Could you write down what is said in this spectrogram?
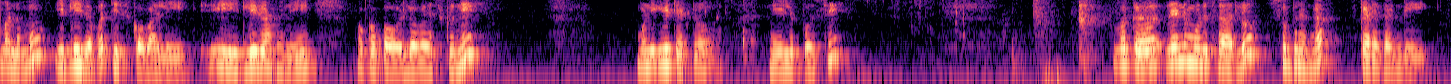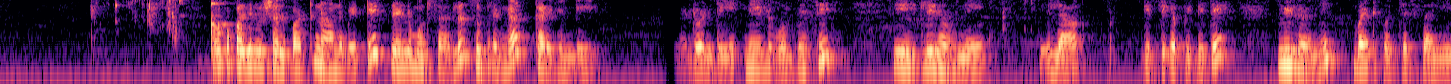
మనము ఇడ్లీ రవ్వ తీసుకోవాలి. ఈ ఇడ్లీ రవ్వని ఒక బౌల్లో వేసుకుని మునిగేటట్టు నీళ్ళు పోసి ఒక రెండు మూడు సార్లు శుభ్రంగా కడగండి. ఒక పది నిమిషాల పాటు నానబెట్టి రెండు మూడు సార్లు శుభ్రంగా కడగండి. ఉన్నటువంటి నీళ్ళు పంపేసి ఈ ఇడ్లీ రవ్వని ఇలా గట్టిగా పిండితే నీళ్ళన్నీ బయటకు వచ్చేస్తాయి.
